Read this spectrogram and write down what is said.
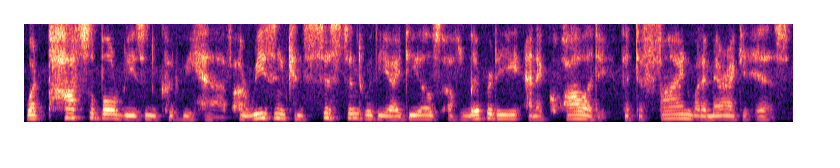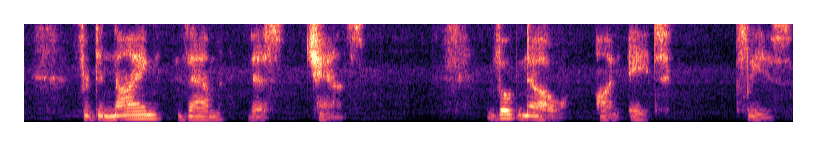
What possible reason could we have? A reason consistent with the ideals of liberty and equality that define what America is for denying them this chance. Vote no on 8, please.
